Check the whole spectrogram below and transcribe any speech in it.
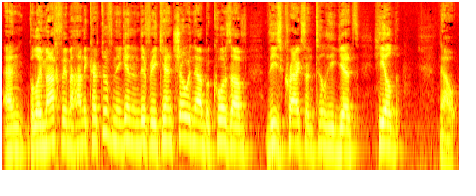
And machve mahani kartufne again, and therefore he can't show it now because of these cracks until he gets healed. Now,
